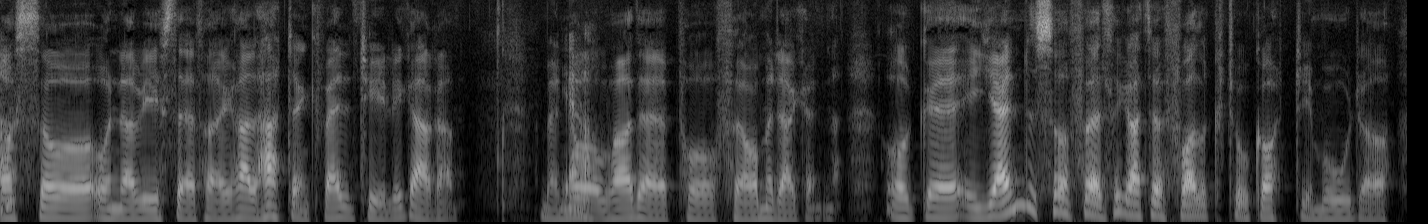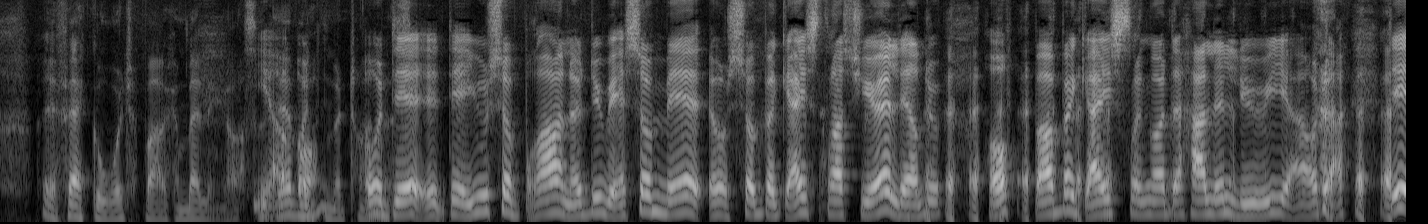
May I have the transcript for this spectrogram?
og så underviste jeg. For jeg hadde hatt en kveld tidligere. Men nå Ja. var det på formiddagen. Og eh, igjen så følte jeg at folk tok godt imot, og jeg fikk gode tilbakemeldinger. Så Ja, det var oppmuntrende. og det, det er jo så bra når du er så med og så begeistra sjøl, der du hopper av begeistring og det halleluja og takk. Det,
